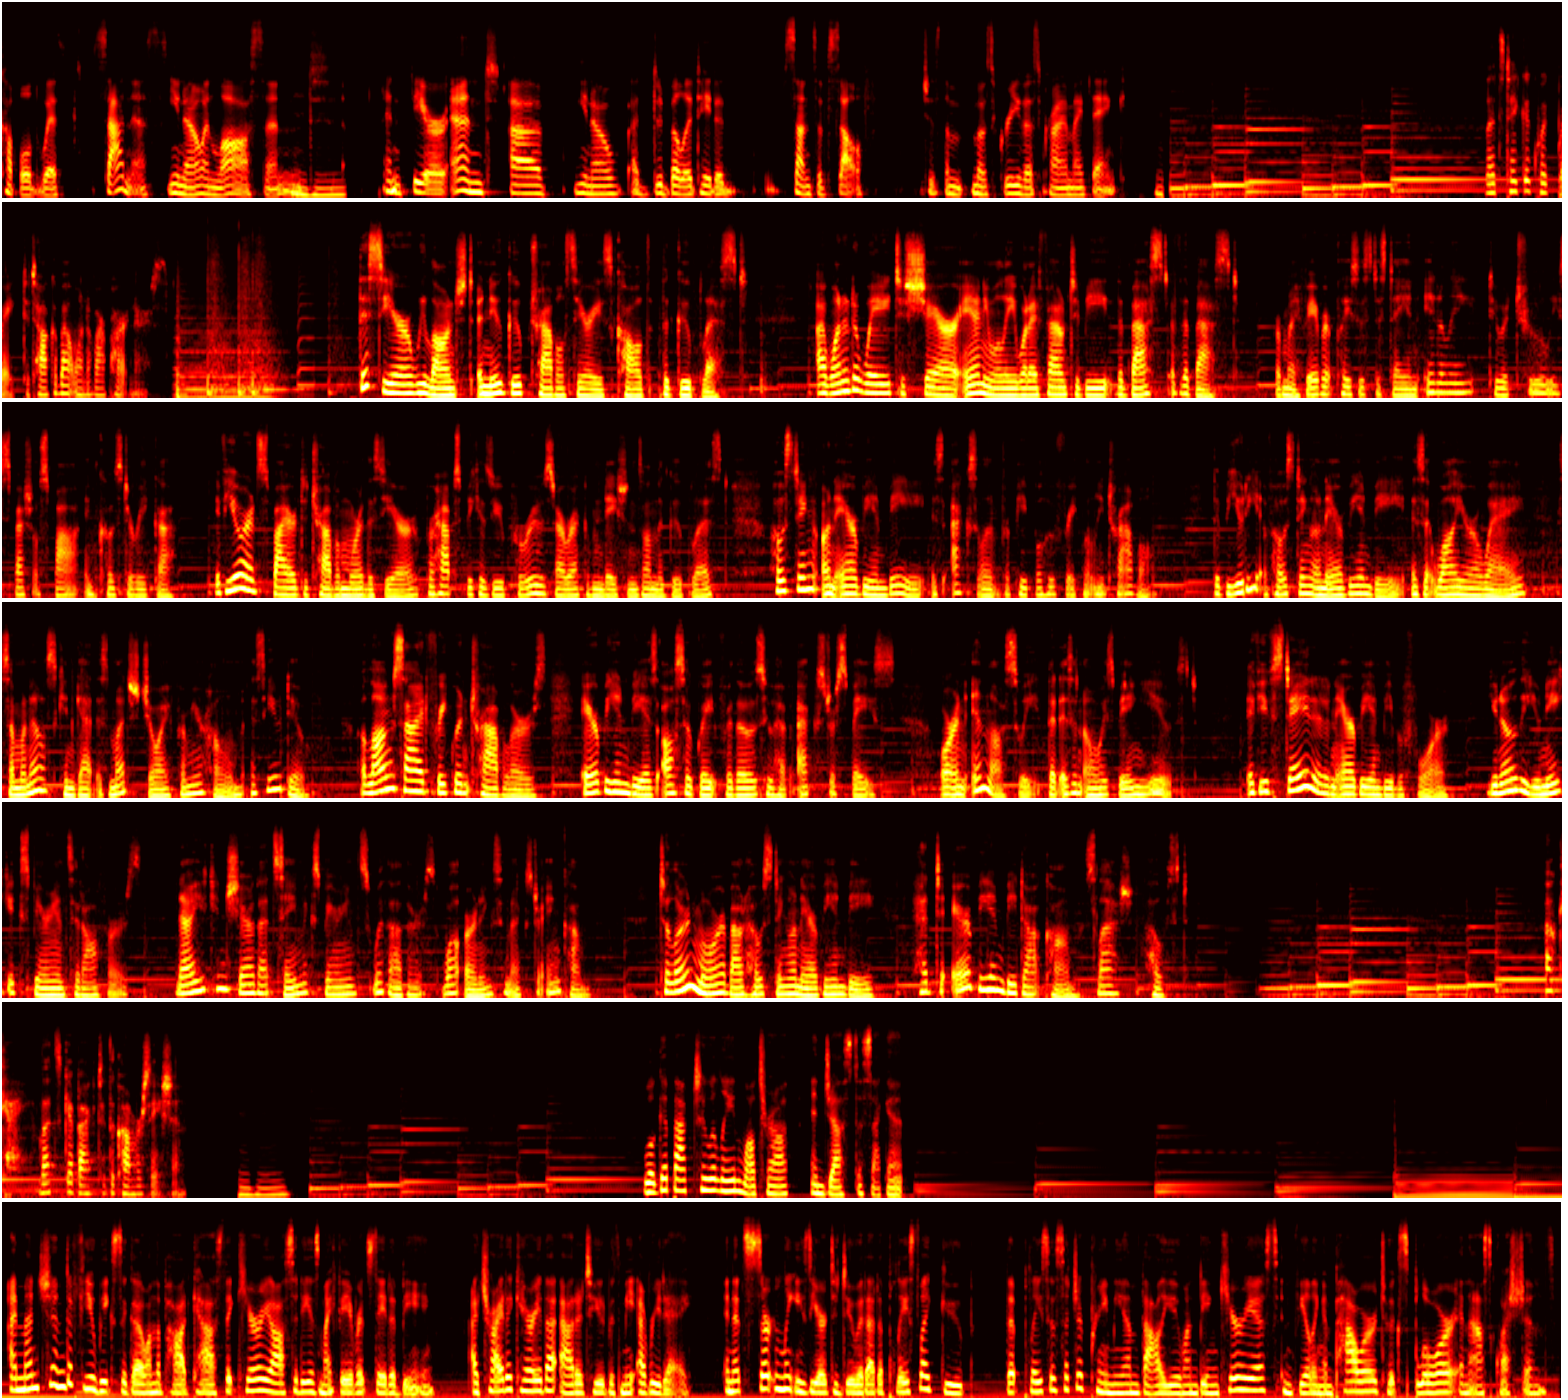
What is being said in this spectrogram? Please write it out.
coupled with sadness, you know, and loss, and and fear, and uh, you know, a debilitated sense of self, which is the most grievous crime, I think. Let's take a quick break to talk about one of our partners. This year, we launched a new Goop travel series called The Goop List. I wanted a way to share annually what I found to be the best of the best, from my favorite places to stay in Italy to a truly special spa in Costa Rica. If you are inspired to travel more this year, perhaps because you perused our recommendations on the Goop list, hosting on Airbnb is excellent for people who frequently travel. The beauty of hosting on Airbnb is that while you're away, someone else can get as much joy from your home as you do. Alongside frequent travelers, Airbnb is also great for those who have extra space or an in law suite that isn't always being used. If you've stayed at an Airbnb before, you know the unique experience it offers. Now you can share that same experience with others while earning some extra income. To learn more about hosting on Airbnb, head to airbnb.com/host. Okay, let's get back to the conversation. Mm-hmm. We'll get back to Elaine Welteroth in just a second. I mentioned a few weeks ago on the podcast that curiosity is my favorite state of being. I try to carry that attitude with me every day, and it's certainly easier to do it at a place like Goop that places such a premium value on being curious and feeling empowered to explore and ask questions.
